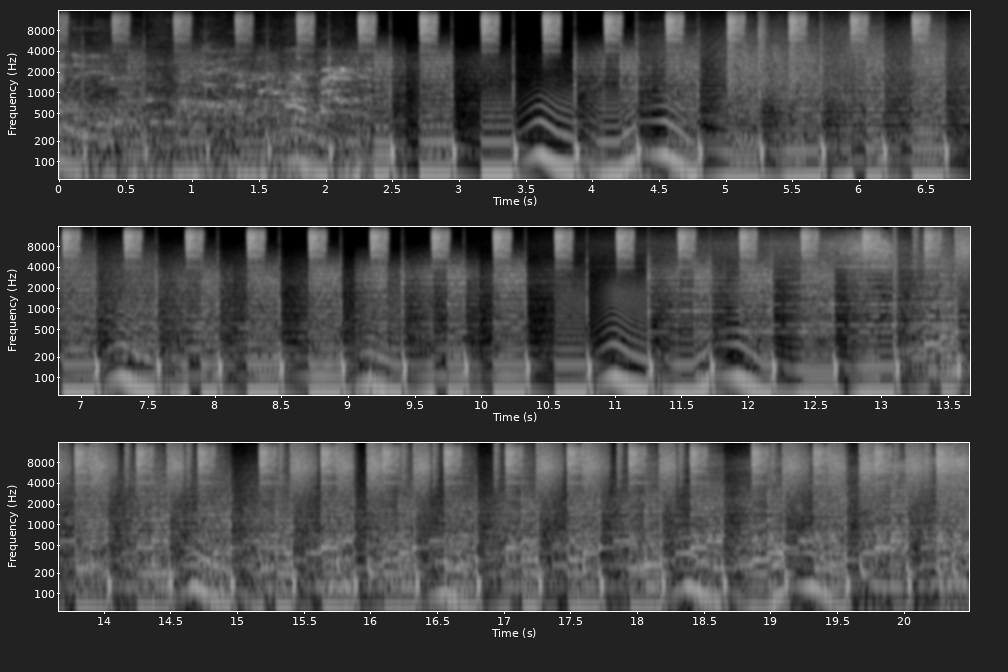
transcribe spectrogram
I thought I knew you. I'm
